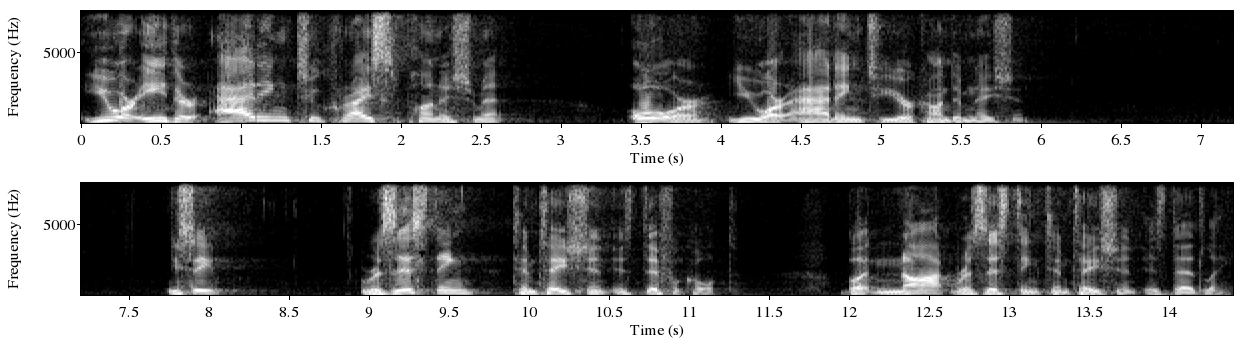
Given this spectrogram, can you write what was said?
you are either adding to Christ's punishment or you are adding to your condemnation. You see, resisting temptation is difficult, but not resisting temptation is deadly.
